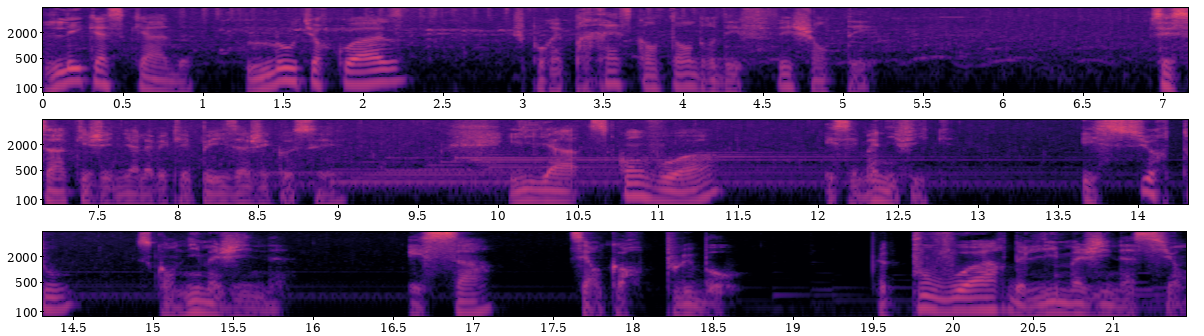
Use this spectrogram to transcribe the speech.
les cascades, l'eau turquoise, je pourrais presque entendre des fées chanter. C'est ça qui est génial avec les paysages écossais. Il y a ce qu'on voit, et c'est magnifique, et surtout ce qu'on imagine. Et ça, c'est encore plus beau. Le pouvoir de l'imagination.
